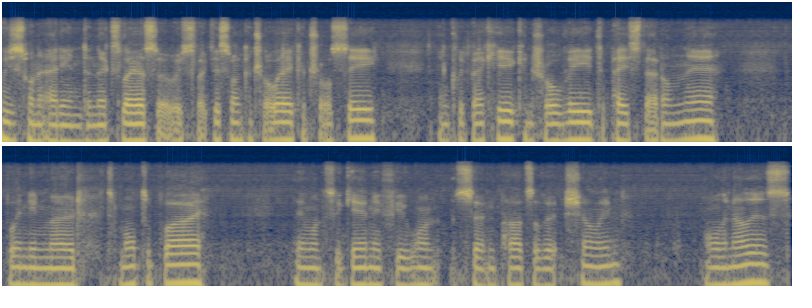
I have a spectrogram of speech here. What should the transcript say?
we just want to add in the next layer so we select this one control A control C and click back here control V to paste that on there. Blending mode to multiply. Then once again if you want certain parts of it showing more than others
